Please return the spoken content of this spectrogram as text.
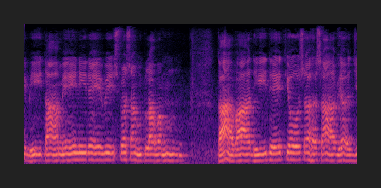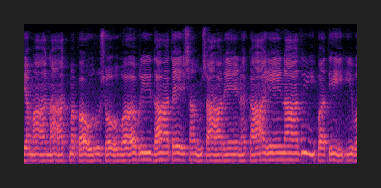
भीता मेनिरे विश्वसम्प्लवम् तावाधिदेत्यो सहसा व्यज्यमानात्मपौरुषो ववृधाते संसारेण कायेनाद्रिपति इव।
